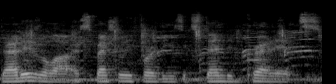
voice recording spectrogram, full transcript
That is a lot, especially for these extended credits.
